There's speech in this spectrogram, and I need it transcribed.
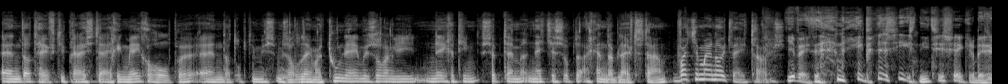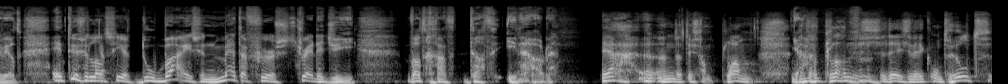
En dat heeft die prijsstijging meegeholpen. En dat optimisme zal alleen maar toenemen zolang die 19 september netjes op de agenda blijft staan. Wat je maar nooit weet trouwens. Je weet het. Nee, precies. Niets is zeker in deze wereld. Intussen lanceert Dubai zijn Metaverse Strategy. Wat gaat dat inhouden? Ja, en dat is een plan. Ja. En dat plan is deze week onthuld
